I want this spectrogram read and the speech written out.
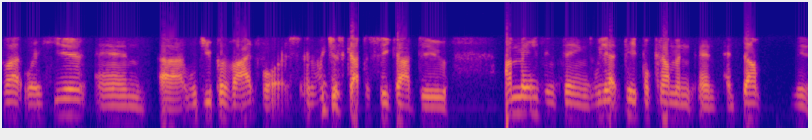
but we're here, and uh, would you provide for us? And we just got to see God do amazing things. We had people come and, and, and dump you know,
